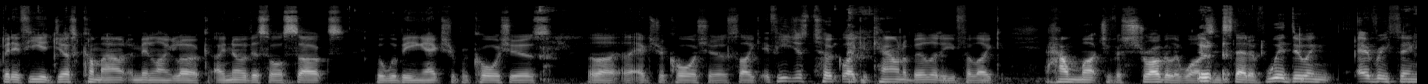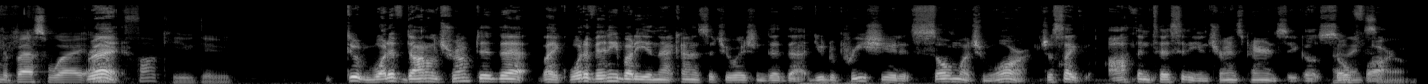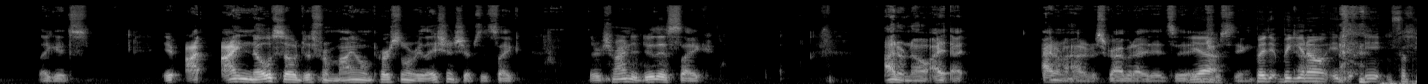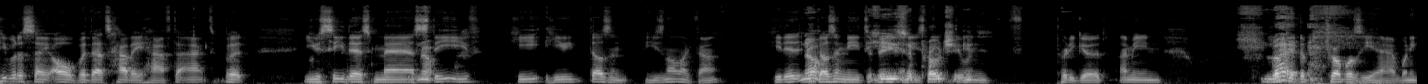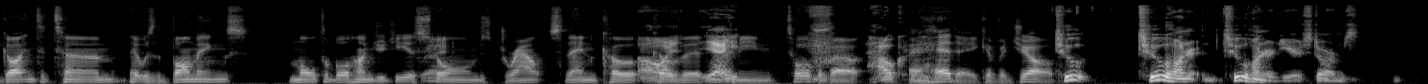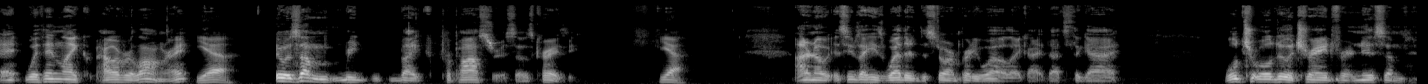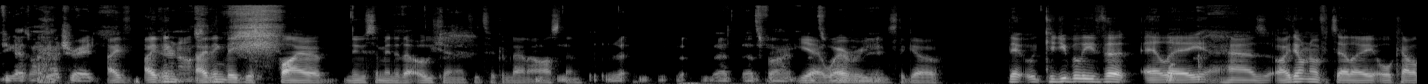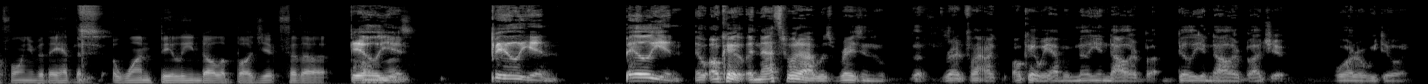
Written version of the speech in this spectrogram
But if he had just come out and been like, "Look, I know this all sucks, but we're being extra precautious, uh, extra cautious," like if he just took like accountability for like how much of a struggle it was, instead of we're doing everything the best way, Right. like, Fuck you, dude. Dude, what if Donald Trump did that? Like, what if anybody in that kind of situation did that? You'd appreciate it so much more. Just like authenticity and transparency goes so far. so. Like it's, it, I I know so just from my own personal relationships. It's like they're trying to do this. Like I don't know. I I, I don't know how to describe it. It's Yeah, interesting. But but you know, it's it, for people to say, "Oh, but that's how they have to act." But you see this mayor No. Steve, he he doesn't. He's not like that. He did. No, it doesn't need to be. he's approaching- doing pretty good. I mean, look Right. at the troubles he had when he got into term. There was the bombings, multiple hundred year storms, droughts, then co- Oh, COVID. yeah, I he- mean, talk about how a headache of a job. Two, 200, 200 year storms eh, within like however long, right? Yeah, It was something re, like preposterous. It was crazy. yeah. I don't know. It seems like he's weathered the storm pretty well. Like I, that's the guy. We'll tr- we'll do a trade for Newsom if you guys want to do a trade. I I think I think they just fire Newsom into the ocean if you took him down to Austin. That, that that's fine. Yeah, That's wherever with he needs to go. They, could you believe that L.A. has? I don't know if it's L.A. or California, but they had the one billion dollar budget for the Billion. homeless. Billion, billion. Okay, and that's what I was raising the red flag. Like, okay, we have a million dollar, billion dollar budget. What are we doing?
